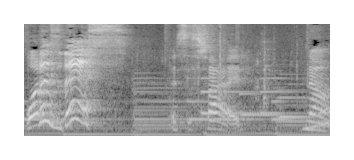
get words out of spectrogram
What is this? It's the side. No.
